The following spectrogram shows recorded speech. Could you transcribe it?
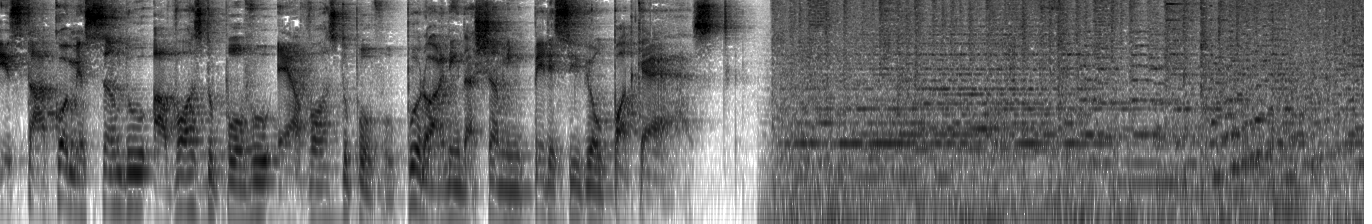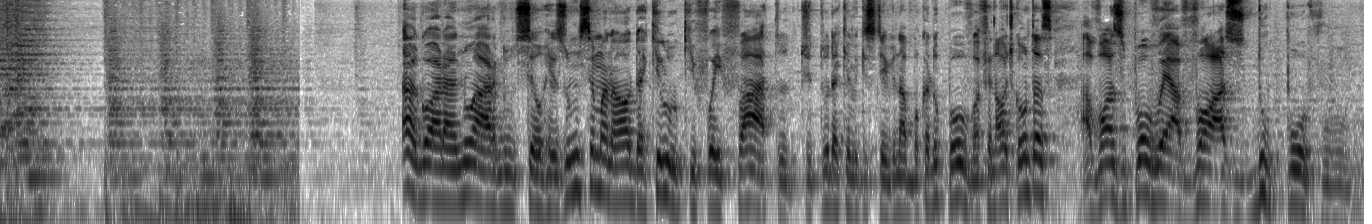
Está começando a Voz do Povo é a Voz do Povo, por ordem da Chama Imperecível Podcast. Agora, no ar do seu resumo semanal daquilo que foi fato, de tudo aquilo que esteve na boca do povo. Afinal de contas, a voz do povo é a voz do povo.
